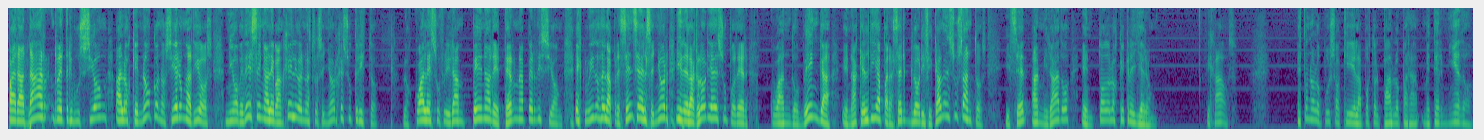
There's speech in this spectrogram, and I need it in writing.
para dar retribución a los que no conocieron a Dios ni obedecen al Evangelio de nuestro Señor Jesucristo los cuales sufrirán pena de eterna perdición, excluidos de la presencia del Señor y de la gloria de su poder, cuando venga en aquel día para ser glorificado en sus santos y ser admirado en todos los que creyeron. Fijaos, esto no lo puso aquí el apóstol Pablo para meter miedo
